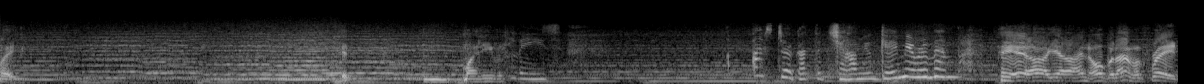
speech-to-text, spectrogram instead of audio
Wait. It might even. Please. I've still got the charm you gave me, remember? Yeah, oh, yeah, I know, but I'm afraid.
